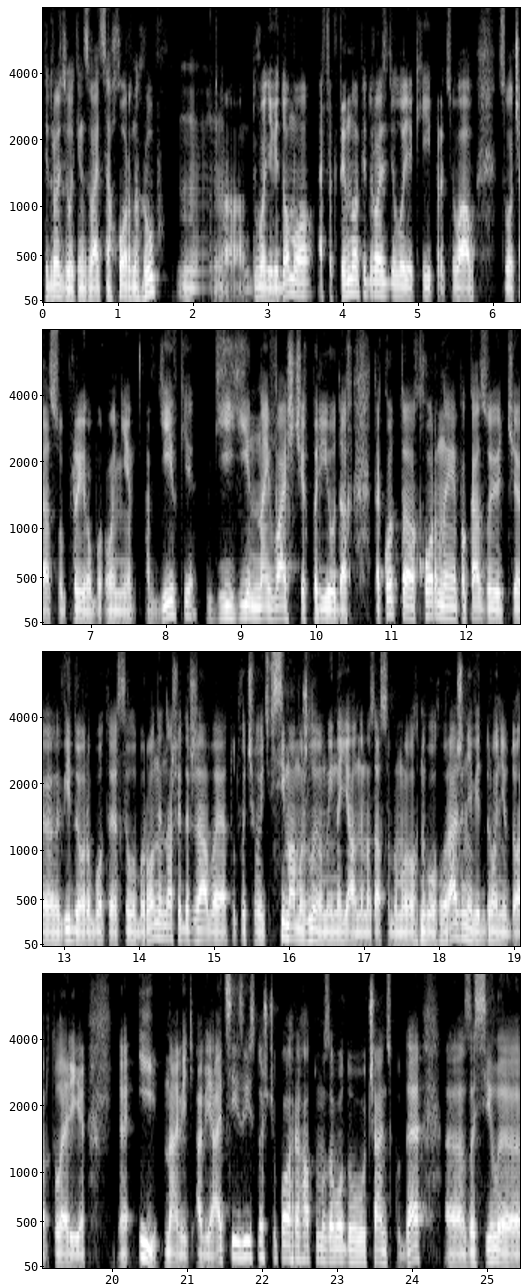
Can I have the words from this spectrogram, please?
підрозділ, який називається Хорн Груп. Доволі відомого ефективного підрозділу, який працював свого часу при обороні Авдіївки в її найважчих періодах. Так, от е, хорни показують е, відео роботи сил оборони нашої держави. Тут, вочевидь, всіма можливими і наявними засобами вогневого ураження від дронів до артилерії е, і навіть авіації, звісно, що по агрегатному заводу Чанську, де засіли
